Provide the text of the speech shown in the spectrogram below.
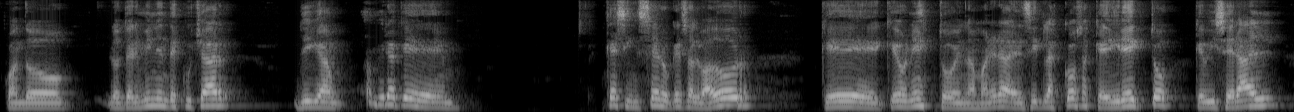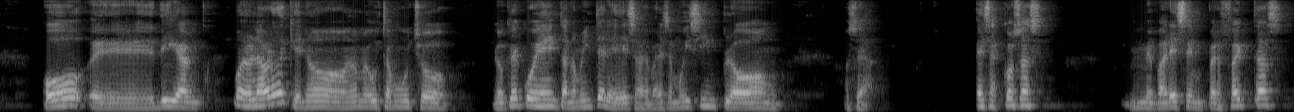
cuando lo terminen de escuchar, digan, ah, mira qué, qué sincero, qué salvador, qué, honesto en la manera de decir las cosas, qué directo, qué visceral, o eh, digan, bueno, la verdad es que no, no me gusta mucho lo que cuenta no me interesa, me parece muy simplón. O sea, esas cosas me parecen perfectas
